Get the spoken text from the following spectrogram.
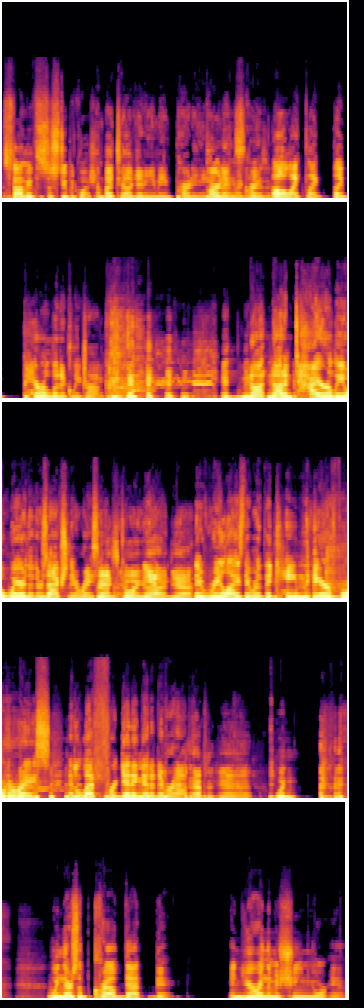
Stop me if this is a stupid question. And by tailgating, you mean partying. Partying like crazy. Oh, like like like paralytically drunk, not not entirely aware that there's actually a race, Race happening. going Yeah. on. Yeah. They realized they were they came there for the race and left forgetting that it ever happened. Yeah. When when there's a crowd that big, and you're in the machine you're in,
